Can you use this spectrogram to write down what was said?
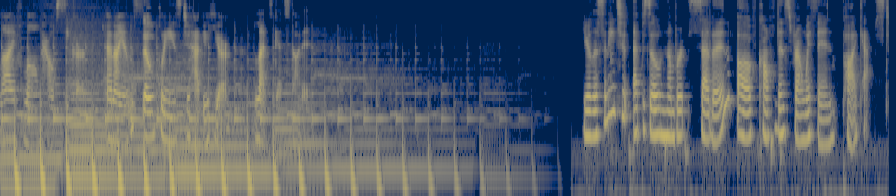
lifelong health seeker. And I am so pleased to have you here. Let's get started. You're listening to episode number seven of Confidence from Within podcast.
